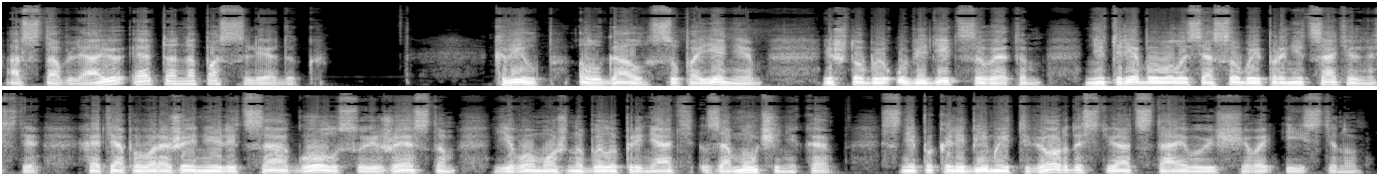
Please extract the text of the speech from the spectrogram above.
оставляю это напоследок. Квилп лгал с упоением, и чтобы убедиться в этом, не требовалось особой проницательности, хотя по выражению лица, голосу и жестам его можно было принять за мученика, с непоколебимой твердостью отстаивающего истину. —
